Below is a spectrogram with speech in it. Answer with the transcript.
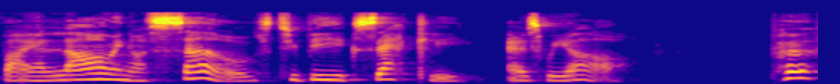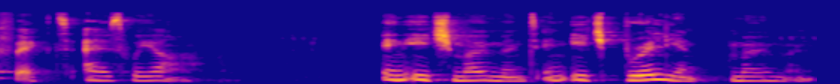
by allowing ourselves to be exactly as we are, perfect as we are, in each moment, in each brilliant moment.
